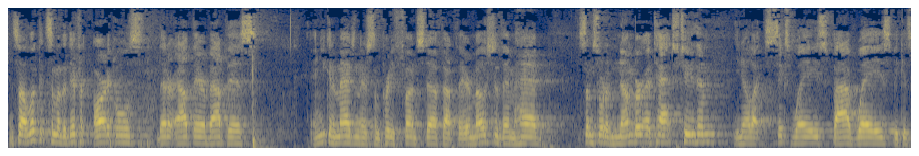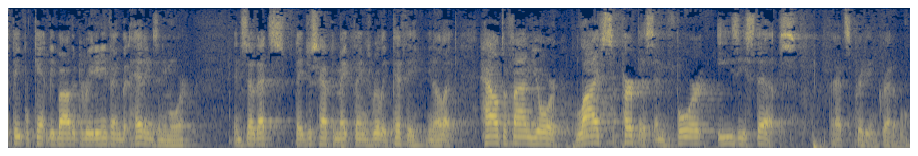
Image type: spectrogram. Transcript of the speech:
And so I looked at some of the different articles that are out there about this, and you can imagine there's some pretty fun stuff out there. Most of them had some sort of number attached to them, you know, like six ways, five ways, because people can't be bothered to read anything but headings anymore. And so that's, they just have to make things really pithy, you know, like how to find your life's purpose in four easy steps. That's pretty incredible.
